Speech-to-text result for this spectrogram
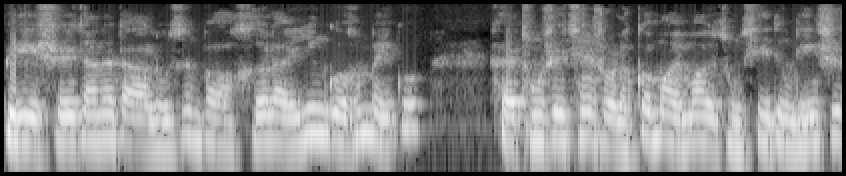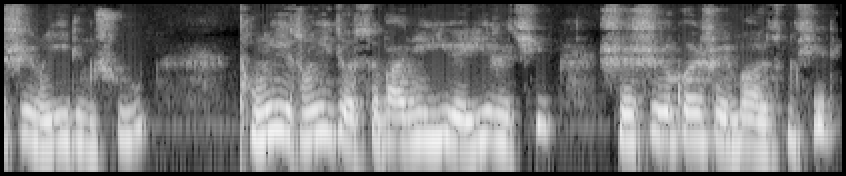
比利时、加拿大、卢森堡、荷兰、英国和美国。还同时签署了《关贸易贸易总协定临时适用议定书》，同意从一九四八年一月一日起实施关税贸易总协定，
